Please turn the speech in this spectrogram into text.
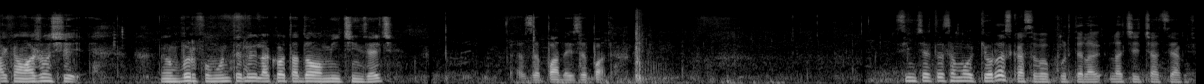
Hai că am ajuns și în vârful muntelui la cota 2050. Zăpadă e zăpadă. Sincer trebuie să mă chiorăsc ca să vă purte la, la ce ceață aici.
